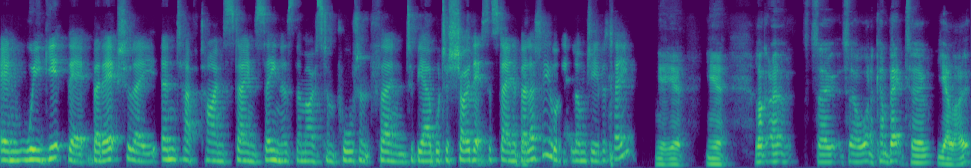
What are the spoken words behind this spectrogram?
And we get that, but actually, in tough times, staying seen is the most important thing to be able to show that sustainability or that longevity. Yeah, yeah, yeah. Look, uh, so so I want to come back to yellow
